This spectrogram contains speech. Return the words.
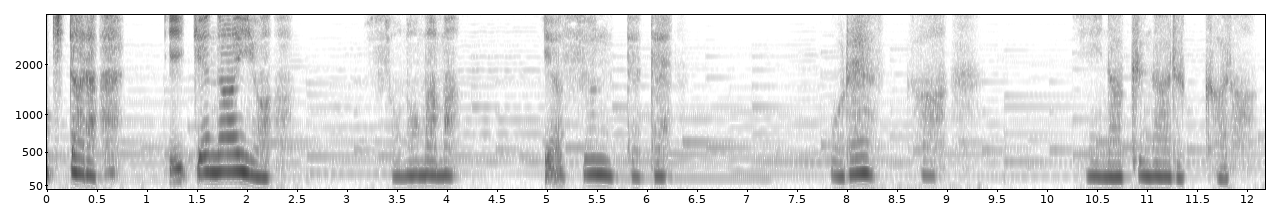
起きたらいけないよ。そのまま休んでて。俺がいなくなるから。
